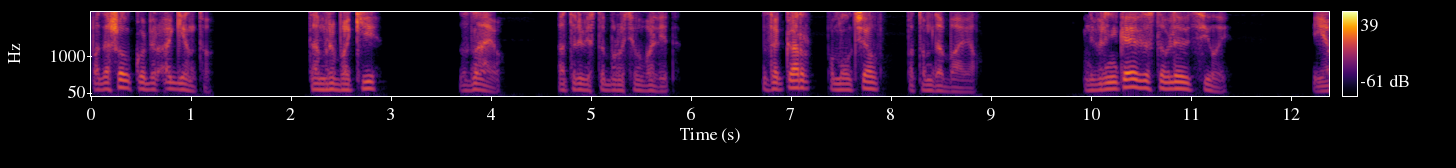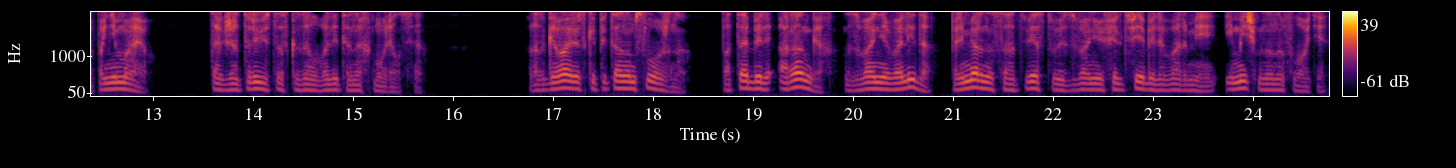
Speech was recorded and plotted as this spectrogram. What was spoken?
подошел к обер-агенту. «Там рыбаки?» «Знаю», — отрывисто бросил Валид. Закар помолчал, потом добавил. «Наверняка их заставляют силой». «Я понимаю», — также отрывисто сказал Валид и нахмурился. «Разговаривать с капитаном сложно. По табели о рангах звание валида примерно соответствует званию фельдфебеля в армии и мичмана на флоте.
